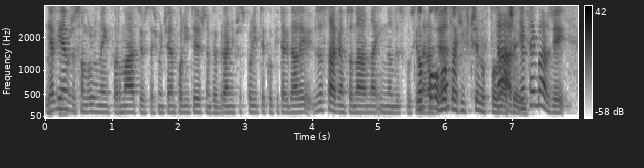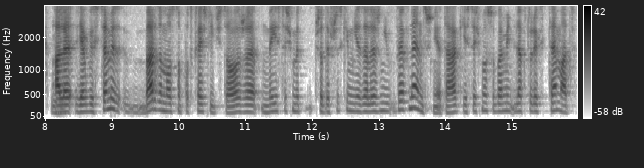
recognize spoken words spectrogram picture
Ja wiem, że są różne informacje, że jesteśmy ciałem politycznym, wybrani przez polityków i tak dalej. Zostawiam to na, na inną dyskusję No na po owocach ich czynów poznacie Tak, jak najbardziej. Mhm. Ale jakby chcemy bardzo mocno podkreślić to, że my jesteśmy przede wszystkim niezależni wewnętrznie, tak? Jesteśmy osobami, dla których temat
